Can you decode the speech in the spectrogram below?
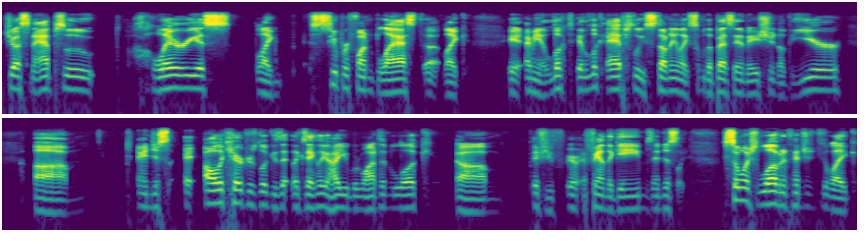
just an absolute hilarious like super fun blast. Uh, like, it, I mean, it looked it looked absolutely stunning. Like some of the best animation of the year, um, and just eh, all the characters look exactly how you would want them to look. Um, if you're a fan of the games, and just like so much love and attention to like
